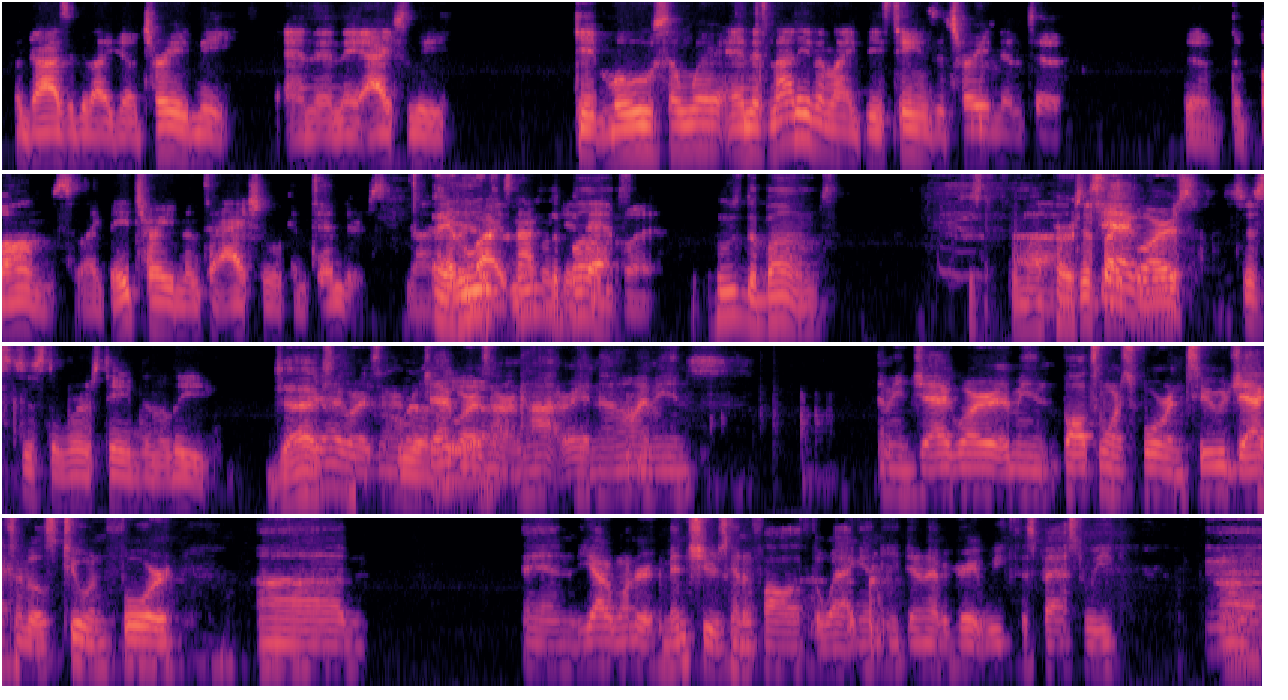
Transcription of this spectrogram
The guys would be like, "Yo, trade me," and then they actually get moved somewhere. And it's not even like these teams are trading them to the the bums. Like they trading them to actual contenders. Now, Hey, everybody's who's- not going to the get that, bums? but Who's the bums? Just for my uh, personal just like the Jaguars. worst, just just the worst teams in the league. Jags. Jaguars aren't Really, Jaguars yeah. aren't hot right now. I mean, I mean Jaguar. I mean Baltimore's four and two. Jacksonville's two and four. Um, and you got to wonder if Minshew's going to fall off the wagon. He didn't have a great week this past week. Um,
